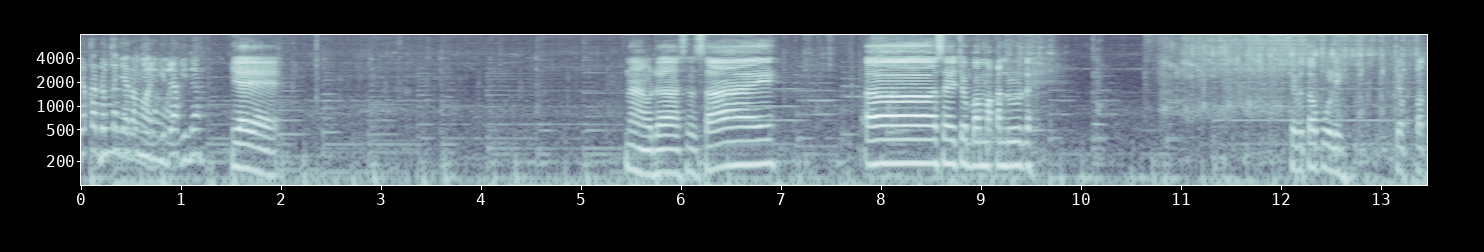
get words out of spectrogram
Nya kadang menyerang lagi dah. Iya, iya, iya. Nah, udah selesai. Eh, saya coba makan dulu deh. Siapa tahu pulih. Cepet.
